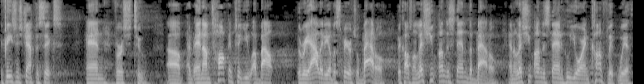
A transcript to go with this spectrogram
Ephesians chapter 6 and verse 2. Uh, and I'm talking to you about the reality of a spiritual battle because unless you understand the battle and unless you understand who you are in conflict with,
